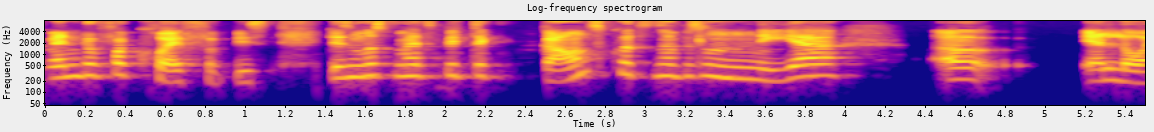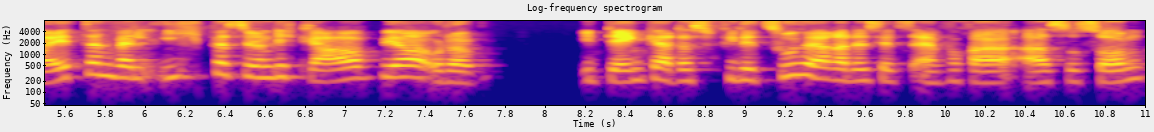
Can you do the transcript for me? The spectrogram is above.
wenn du Verkäufer bist. Das musst du mir jetzt bitte ganz kurz noch ein bisschen näher äh, erläutern, weil ich persönlich glaube ja, oder ich denke ja, dass viele Zuhörer das jetzt einfach auch, auch so sagen,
